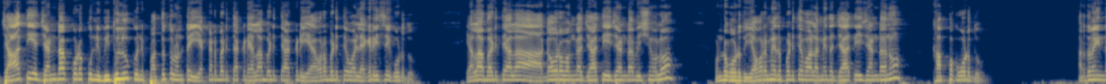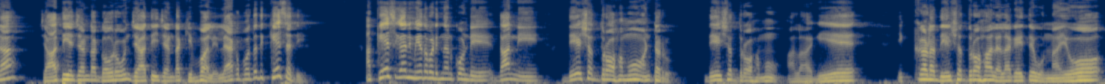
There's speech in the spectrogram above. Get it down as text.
జాతీయ జెండా కూడా కొన్ని విధులు కొన్ని పద్ధతులు ఉంటాయి. ఎక్కడ పడితే అక్కడ ఎలా పడితే అక్కడ ఎవరు పడితే వాళ్ళు ఎగరేసేయకూడదు. ఎలా పడితే అలా అగౌరవంగా జాతీయ జెండా విషయంలో ఉండకూడదు. ఎవరి మీద పడితే వాళ్ళ మీద జాతీయ జెండాను కప్పకూడదు. అర్థమైందా? జాతీయ జెండా గౌరవం జాతీయ జెండాకి ఇవ్వాలి. లేకపోతే అది కేసు అది ఆ కేసు కానీ మీద పడింది అనుకోండి దాన్ని దేశద్రోహము అంటారు. దేశద్రోహము. అలాగే ఇక్కడ దేశద్రోహాలు ఎలాగైతే ఉన్నాయో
